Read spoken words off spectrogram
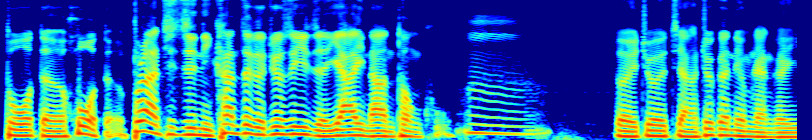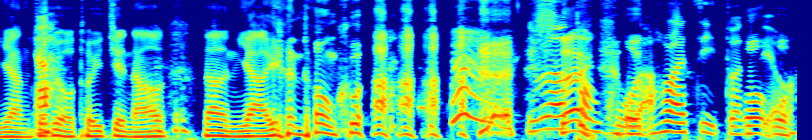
多的获得。不然，其实你看这个就是一直压抑，然后很痛苦。嗯，对，就会这样，就跟你们两个一样，就被我推荐，然后 让你压抑，很痛苦啊。你们都痛苦了，后来自己断掉。我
